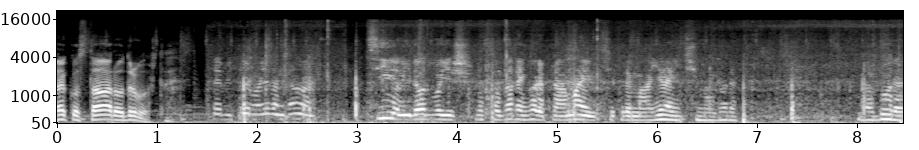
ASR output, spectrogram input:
Neko staro drvo, šta? tebi treba jedan dan cijeli da odvojiš, da se odvede gore prema Majici, prema Jajićima gore. Da gore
